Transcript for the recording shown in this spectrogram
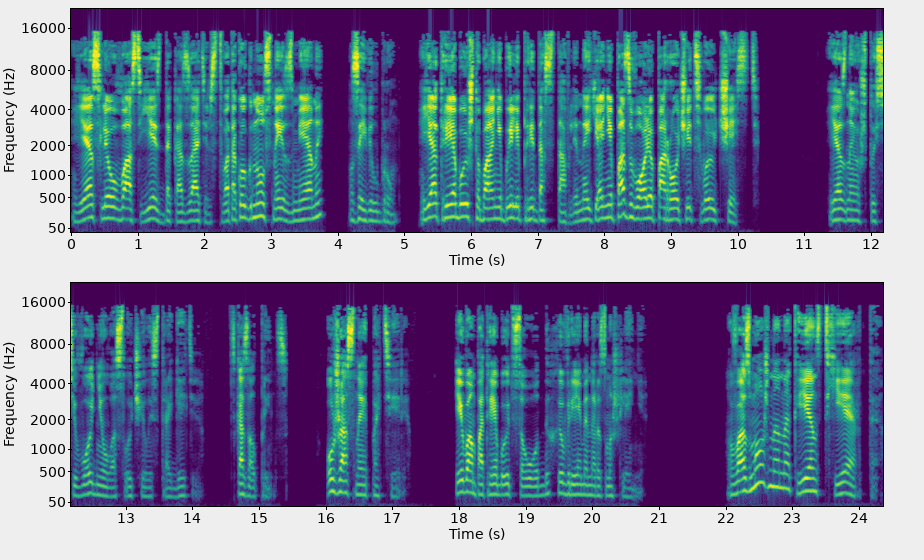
«Если у вас есть доказательства такой гнусной измены», — заявил Брум, я требую, чтобы они были предоставлены. Я не позволю порочить свою честь. Я знаю, что сегодня у вас случилась трагедия, сказал принц. Ужасная потеря. И вам потребуется отдых и время на размышление. Возможно, на Кьенстхерте.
